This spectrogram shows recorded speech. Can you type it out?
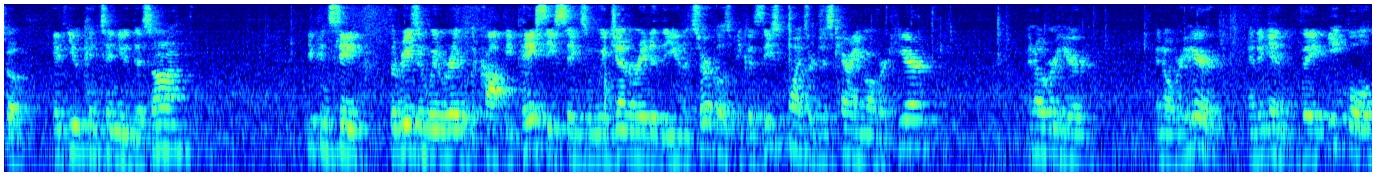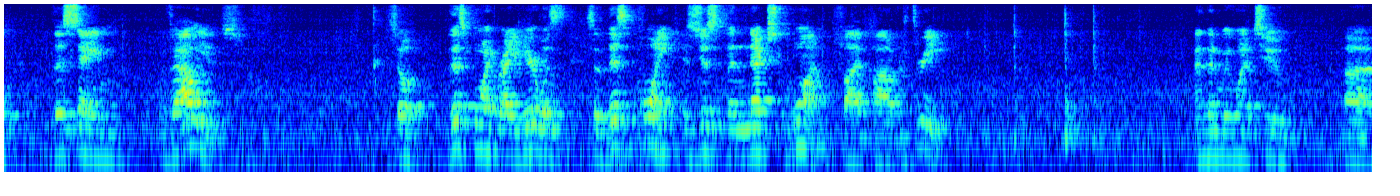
So if you continue this on, you can see the reason we were able to copy paste these things when we generated the unit circles because these points are just carrying over here and over here and over here. And again, they equal the same values. So this point right here was, so this point is just the next one, 5 pi over 3. And then we went to uh,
